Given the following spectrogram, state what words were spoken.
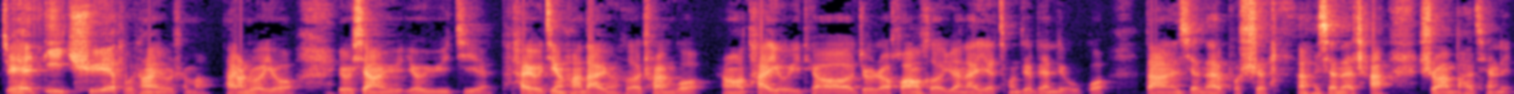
这些地区祖上有什么，比方说有有项羽，有虞姬，它有京杭大运河穿过，然后它有一条就是黄河，原来也从这边流过。当然现在不是了，现在差十万八千里。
